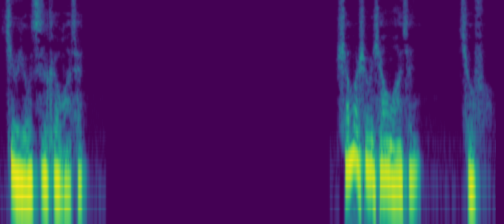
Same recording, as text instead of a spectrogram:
就有资格往生。什么时候想往生？求佛，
